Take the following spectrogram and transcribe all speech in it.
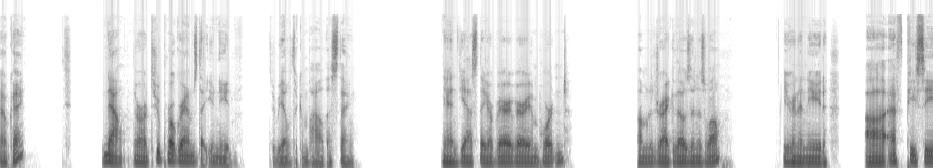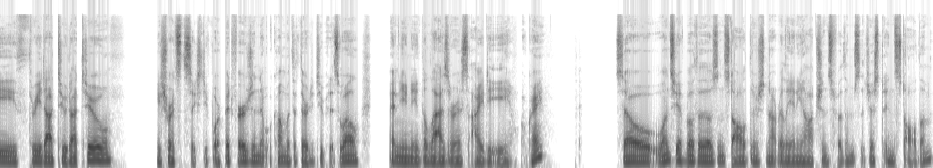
Okay. Now, there are two programs that you need to be able to compile this thing. And yes, they are very, very important. I'm going to drag those in as well. You're going to need uh, FPC 3.2.2. Make sure it's the 64-bit version. It will come with the 32-bit as well. And you need the Lazarus IDE, okay? So once you have both of those installed, there's not really any options for them, so just install them.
